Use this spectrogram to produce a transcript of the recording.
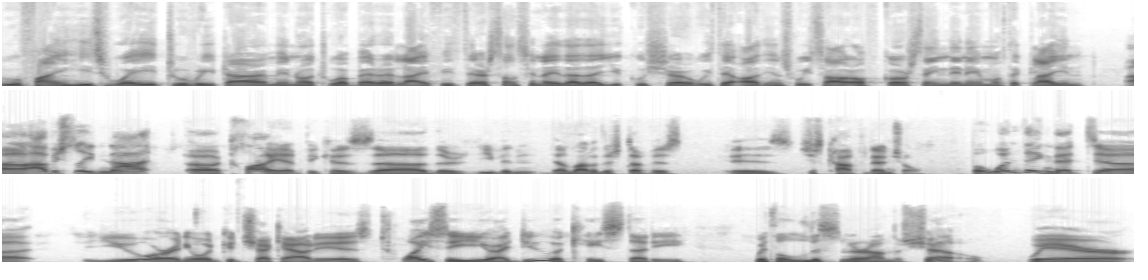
to find his way to retirement or to a better life. Is there something like that that you could share with the audience without, of course, saying the name of the client? Uh, obviously, not a client because uh, there's even a lot of their stuff is is just confidential. But one thing that uh, you or anyone could check out is twice a year I do a case study with a listener on the show where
